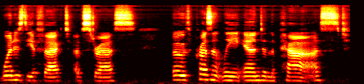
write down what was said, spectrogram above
what is the effect of stress both presently and in the past.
